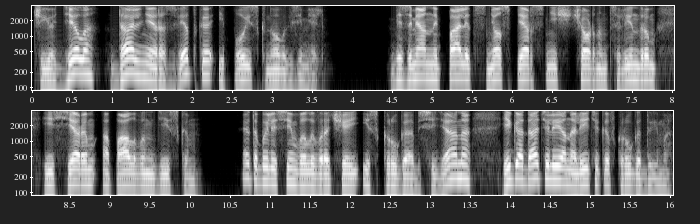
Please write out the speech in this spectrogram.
чье дело — дальняя разведка и поиск новых земель. Безымянный палец нес перстни с черным цилиндром и серым опаловым диском. Это были символы врачей из круга обсидиана и гадателей и аналитиков круга дыма.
